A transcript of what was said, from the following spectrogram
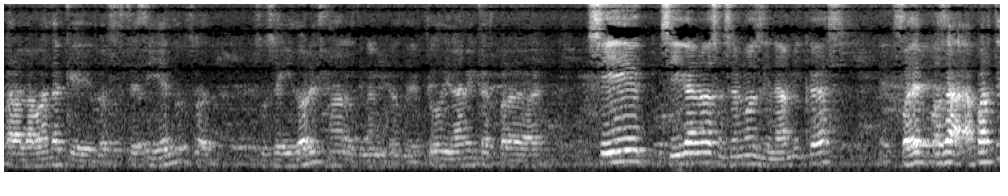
para la banda que los esté siguiendo, su- sus seguidores. Ah, las dinámicas de Tuvo dinámicas para... Sí, síganos, hacemos dinámicas. este, Puede- o sea, aparte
